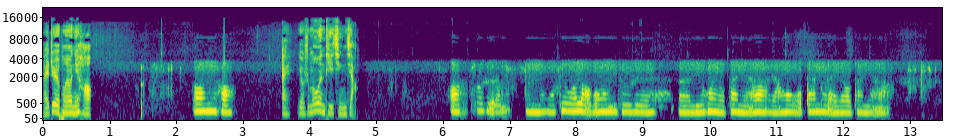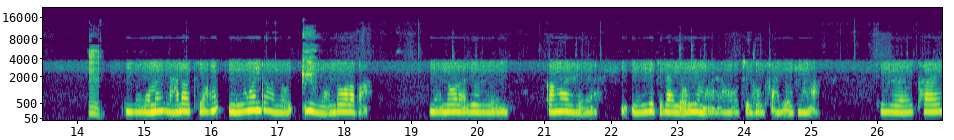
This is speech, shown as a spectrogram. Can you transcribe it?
哎，这位朋友你好，哦，你好，哎，有什么问题请讲。哦，就是，嗯，我跟我老公就是，呃，离婚有半年了，然后我搬出来也有半年了，嗯。嗯，我们拿到结婚离婚证有一年多了吧，一年多了，就是刚开始也一直在犹豫嘛，然后最后下决心了，就是他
